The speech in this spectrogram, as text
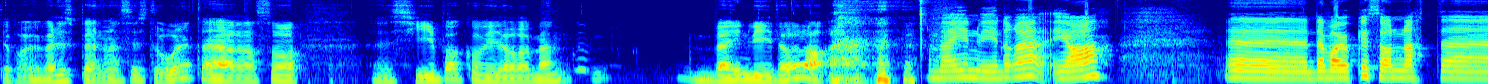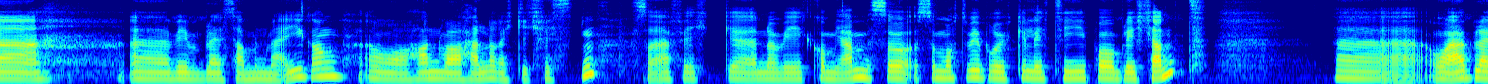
Det var jo en veldig spennende historie, dette her. Altså, eh, skibakk og videre. Men veien videre, da? veien videre, ja. Eh, det var jo ikke sånn at eh, vi ble sammen med en gang, og han var heller ikke kristen. Så jeg fikk, når vi kom hjem, så, så måtte vi bruke litt tid på å bli kjent. Eh, og jeg ble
